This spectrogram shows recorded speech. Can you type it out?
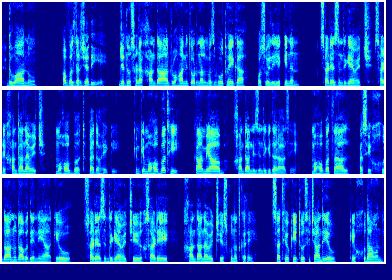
ਤੇ ਦੁਆ ਨੂੰ ਅਵਲ ਦਰਜਾ ਦਈਏ। ਜਦੋਂ ਸਾਡਾ ਖਾਨਦਾਨ ਰੂਹਾਨੀ ਤੌਰ 'ਤੇ ਮਜ਼ਬੂਤ ਹੋਏਗਾ, ਉਸ ਵੇਲੇ ਯਕੀਨਨ ਸਾਡੇ ਜ਼ਿੰਦਗੀਆਂ ਵਿੱਚ, ਸਾਡੇ ਖਾਨਦਾਨਾਂ ਵਿੱਚ ਮੁਹੱਬਤ ਪੈਦਾ ਹੋਏਗੀ। ਕਿਉਂਕਿ ਮੁਹੱਬਤ ਹੀ ਕਾਮਯਾਬ ਖਾਨਦਾਨੀ ਜ਼ਿੰਦਗੀ ਦਾ ਰਾਜ਼ ਹੈ ਮੁਹੱਬਤ ਨਾਲ ਅਸੀਂ ਖੁਦਾ ਨੂੰ ਦਾਵਤ ਦਿੰਨੇ ਆ ਕਿ ਉਹ ਸਾਡੇ ਜ਼ਿੰਦਗੀਆਂ ਵਿੱਚ, ਸਾਡੇ ਖਾਨਦਾਨਾਂ ਵਿੱਚ ਸਕੂਨਤ ਕਰੇ। ਸਾਥੀਓ ਕੀ ਤੁਸੀਂ ਚਾਹੁੰਦੇ ਹੋ ਕਿ ਖੁਦਾਵੰਦ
